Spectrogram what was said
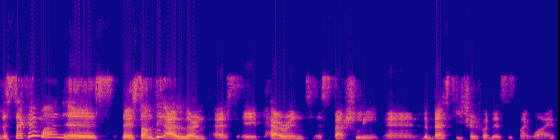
The second one is there's something I learned as a parent, especially, and the best teacher for this is my wife.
